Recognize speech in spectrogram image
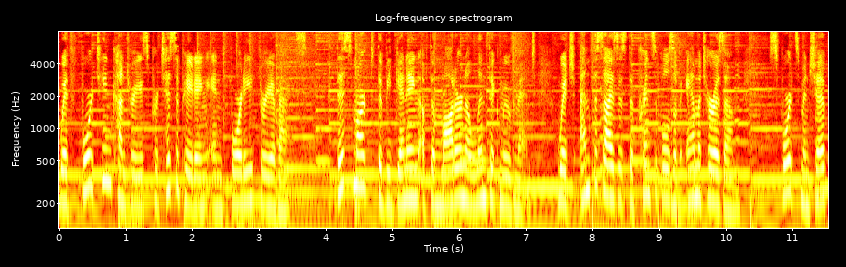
with 14 countries participating in 43 events. This marked the beginning of the modern Olympic movement, which emphasizes the principles of amateurism, sportsmanship,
